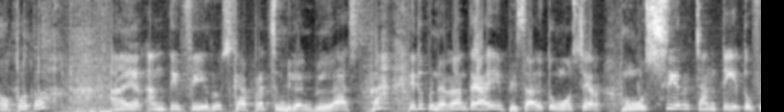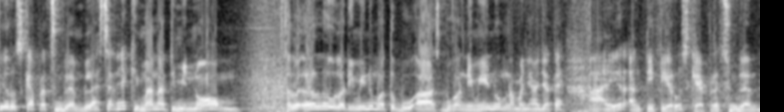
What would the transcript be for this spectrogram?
Apa toh? Air antivirus kepret 19 Hah? Itu beneran TAI bisa itu ngusir Mengusir cantik itu virus kepret 19 Caranya gimana? Diminum? Ele ele ulah diminum atau buas? Bukan diminum namanya aja teh air antivirus kepret 19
